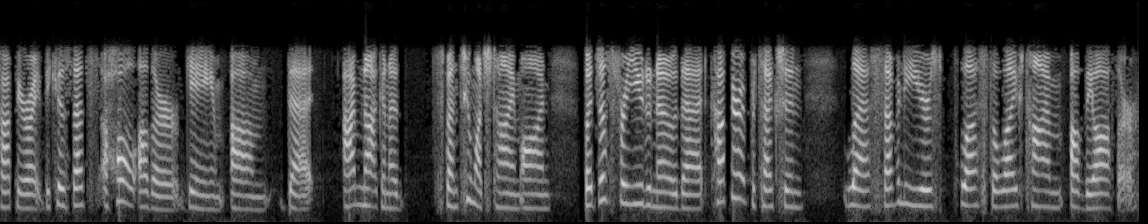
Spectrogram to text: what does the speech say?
copyright because that's a whole other game um, that I'm not going to spend too much time on, but just for you to know that copyright protection lasts 70 years plus the lifetime of the author.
